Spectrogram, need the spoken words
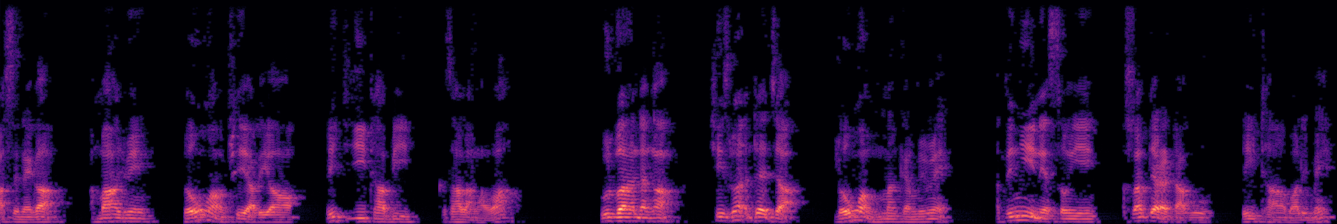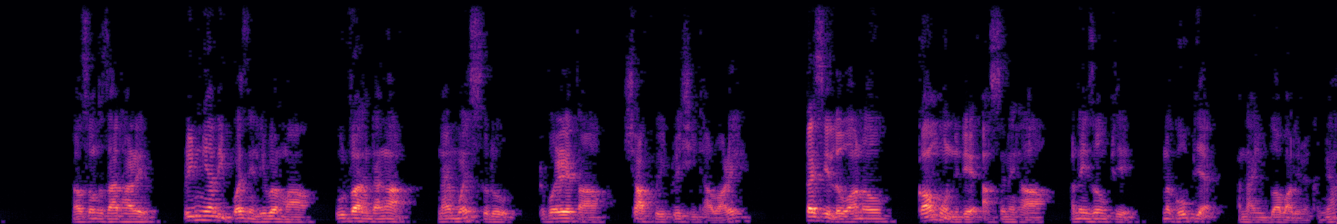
အာဆင်နယ်ကအမှားယွင်းလုံးဝဖြစ်ရလေအောင်လက်ကြီးကြီးထားပြီးကစားလာမှာပါဝူလ်ဗာဟန်တန်ကခြေစွမ်းအတက်ကြလုံးဝမမှန်ကန်ပေမဲ့အသင်းကြီးနဲ့ဆုံရင်အစွမ်းပြရတာကိုလက်ထားပါလိမ့်မယ်နောက်ဆုံးကစားထားတဲ့ပရီးမီးယားလိပွဲစဉ်လေးပွဲမှာဝူလ်ဗာဟန်တန်ကနိုင်ပွဲဆိုလို့တပွဲရဲတာရှာဖွေတွေ့ရှိထားပါတယ်တိုက်စစ်လုံအောင်တော့ကောင်းမွန်နေတဲ့အာဆင်နယ်ဟာ အနေဆုံးဖြစ်ငကိုးပြတ် အနိုင်ယူသွားပါလိမ့်မယ်ခင်ဗျာ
